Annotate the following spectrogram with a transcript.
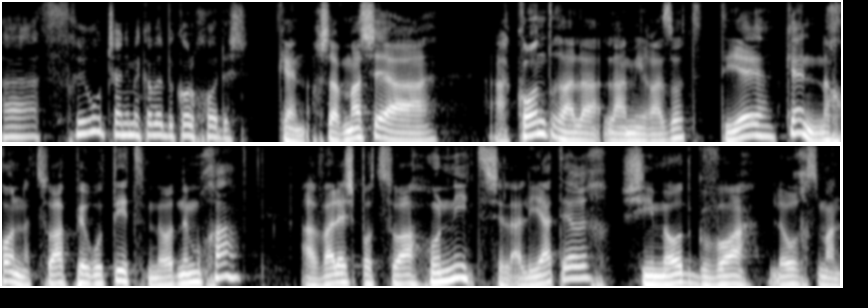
השכירות שאני מקבל בכל חודש. כן, עכשיו, מה שה... לאמירה הזאת תהיה, כן, נכון, התשואה הפירותית מאוד נמוכה, אבל יש פה תשואה הונית של עליית ערך שהיא מאוד גבוהה לאורך זמן.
